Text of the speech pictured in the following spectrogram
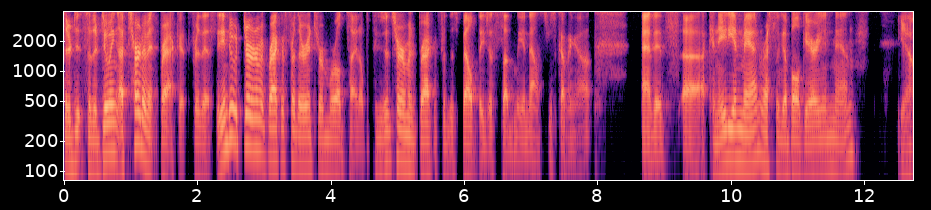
they're so they're doing a tournament bracket for this. They didn't do a tournament bracket for their interim world title, but they did a tournament bracket for this belt. They just suddenly announced was coming out, and it's uh, a Canadian man wrestling a Bulgarian man, Yeah.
